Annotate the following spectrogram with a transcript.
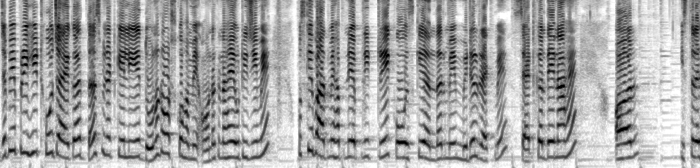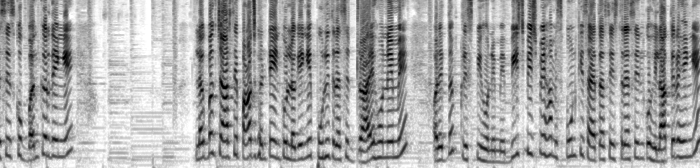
जब ये प्री हीट हो जाएगा 10 मिनट के लिए दोनों डॉट्स को हमें ऑन रखना है ओटीजी में। उसके बाद में हमने अपनी ट्रे को इसके अंदर में मिडिल रैक में सेट कर देना है और इस तरह से इसको बंद कर देंगे। लगभग चार से पाँच घंटे इनको लगेंगे पूरी तरह से ड्राई होने में और एकदम क्रिस्पी होने में। बीच बीच में हम स्पून की सहायता से इस तरह से इनको हिलाते रहेंगे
